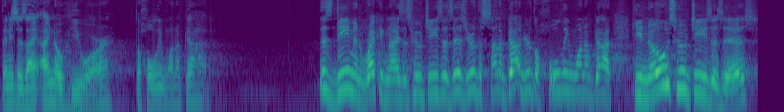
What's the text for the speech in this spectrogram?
Then he says, I, I know who you are, the Holy One of God. This demon recognizes who Jesus is. You're the Son of God. You're the Holy One of God. He knows who Jesus is.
